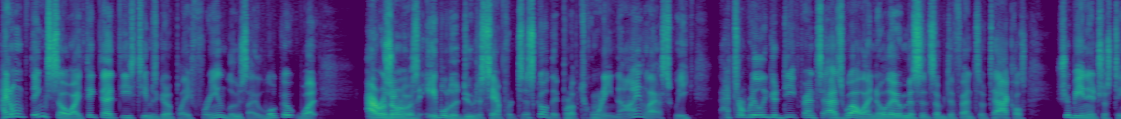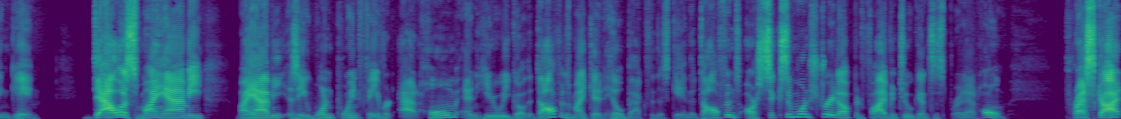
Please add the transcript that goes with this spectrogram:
I don't think so. I think that these teams are going to play free and loose. I look at what Arizona was able to do to San Francisco. They put up 29 last week. That's a really good defense as well. I know they were missing some defensive tackles. Should be an interesting game. Dallas, Miami. Miami is a one point favorite at home. And here we go. The Dolphins might get Hill back for this game. The Dolphins are six and one straight up and five and two against the spread at home. Prescott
